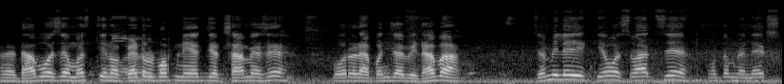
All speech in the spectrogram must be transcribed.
અને ઢાબો છે મસ્તીનો પેટ્રોલ પંપની એક્ઝેટ સામે છે બોરડા પંજાબી ઢાબા. જમી લઈ કેવો સ્વાદ છે હું તમને નેક્સ્ટ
